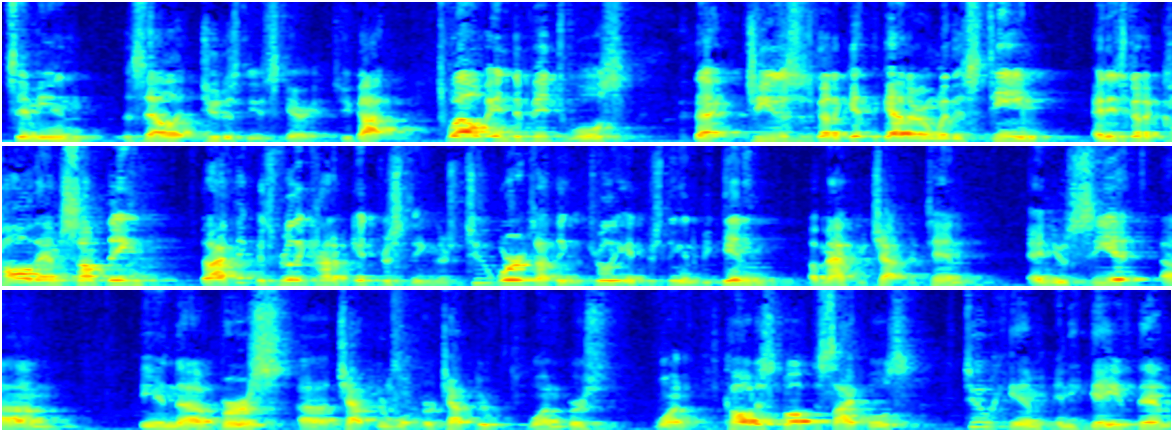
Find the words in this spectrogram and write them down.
Simeon the zealot, Judas the Iscariot. You got 12 individuals that Jesus is going to get together and with his team, and he's going to call them something that I think is really kind of interesting. There's two words I think that's really interesting in the beginning of Matthew chapter 10, and you see it um, in uh, verse uh, chapter one, or chapter one, verse one. He called his twelve disciples to him, and he gave them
